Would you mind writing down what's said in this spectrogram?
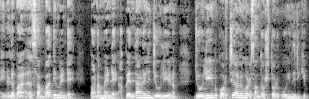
അതിനുള്ള സമ്പാദ്യം വേണ്ടേ? പണം വേണ്ടേ? അപ്പോൾ എന്താണേലും ജോലി ചെയ്യണം. ജോലി ചെയ്യുമ്പോൾ കുറച്ച് കാലം കൂടെ സന്തോഷത്തോടെ പോയിന്നിരിക്കും.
